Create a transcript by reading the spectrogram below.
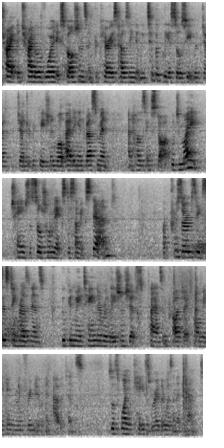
Try, try to avoid expulsions and precarious housing that we typically associate with gentrification while adding investment and housing stock, which might change the social mix to some extent, but preserves the existing residents who can maintain their relationships, plans, and projects while making room for new inhabitants. So it's one case where there was an attempt.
